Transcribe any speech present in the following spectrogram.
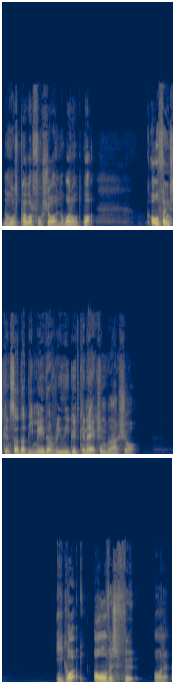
the most powerful shot in the world. But all things considered, he made a really good connection with that shot. He got all of his foot on it.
